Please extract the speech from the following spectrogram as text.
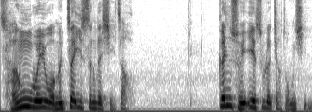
成为我们这一生的写照。跟随耶稣的脚中行。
